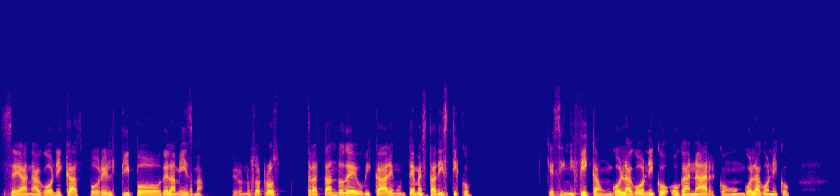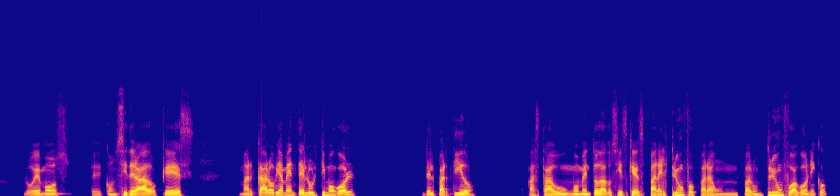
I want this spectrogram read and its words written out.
sean agónicas por el tipo de la misma, pero nosotros tratando de ubicar en un tema estadístico qué significa un gol agónico o ganar con un gol agónico, lo hemos eh, considerado, que es marcar obviamente el último gol del partido hasta un momento dado, si es que es para el triunfo, para un, para un triunfo agónico,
